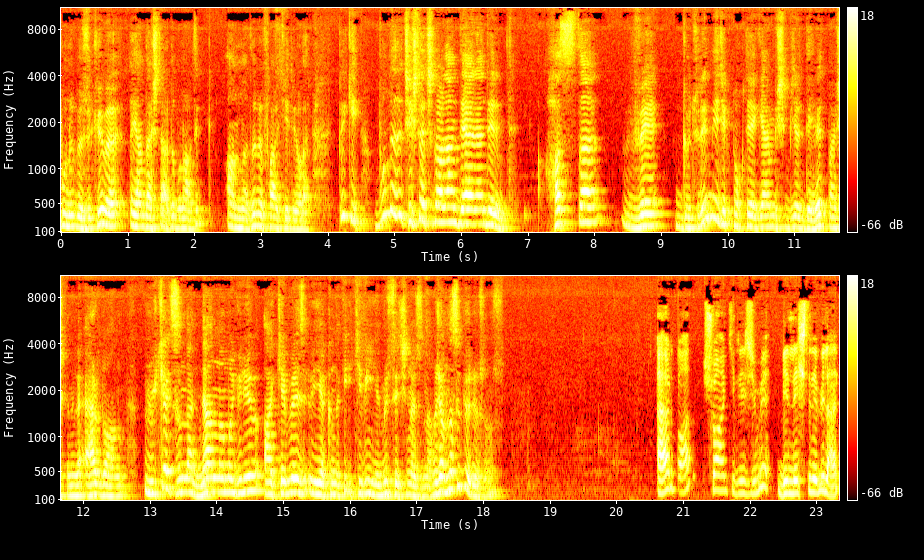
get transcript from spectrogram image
Bunu gözüküyor ve yandaşlar da bunu artık anladı ve fark ediyorlar. Peki bunları çeşitli açılardan değerlendirelim. Hasta ve götüremeyecek noktaya gelmiş bir devlet başkanı ve Erdoğan ülke açısından ne anlama geliyor AKP yakındaki 2023 seçim açısından? Hocam nasıl görüyorsunuz? Erdoğan şu anki rejimi birleştirebilen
